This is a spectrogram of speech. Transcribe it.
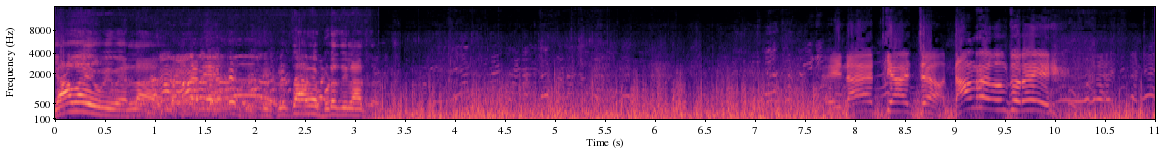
ಯಾವ ಇವು ಇವೆಲ್ಲ ಇರ್ತಾವೆ ಬಿಡೋದಿಲ್ಲ ಅಂತ इनायत क्या आज डाल रहे बोल तो रे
